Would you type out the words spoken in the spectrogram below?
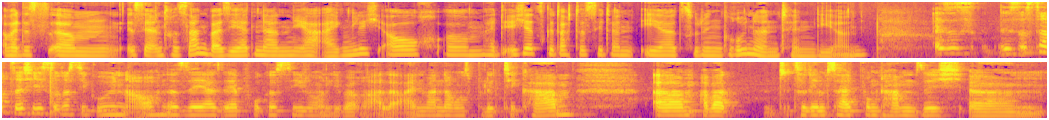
Aber das ähm, ist ja interessant, weil sie hätten dann ja eigentlich auch, ähm, hätte ich jetzt gedacht, dass sie dann eher zu den Grünen tendieren es ist, es ist tatsächlich so, dass die Grünen auch eine sehr, sehr progressive und liberale Einwanderungspolitik haben. Ähm, aber zu dem Zeitpunkt haben sich ähm,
